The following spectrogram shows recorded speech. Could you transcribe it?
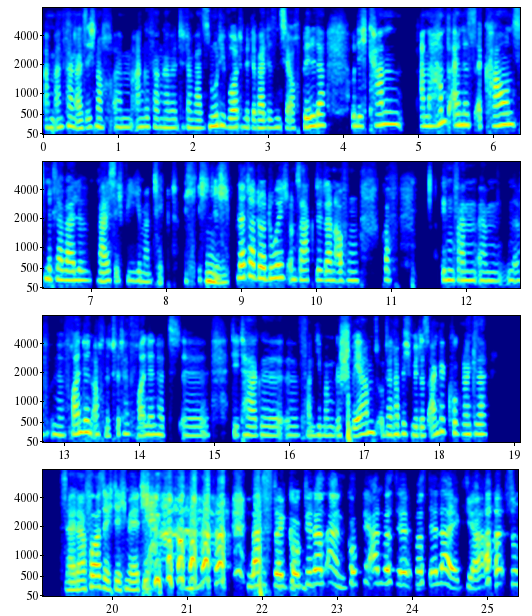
am Anfang, als ich noch ähm, angefangen habe, dann waren es nur die Worte, mittlerweile sind es ja auch Bilder. Und ich kann anhand eines Accounts mittlerweile weiß ich, wie jemand tickt. Ich, ich, mhm. ich blätter da durch und sagte dann auf dem Kopf, irgendwann ähm, eine, eine Freundin, auch eine Twitter-Freundin, hat äh, die Tage äh, von jemandem geschwärmt und dann habe ich mir das angeguckt und habe gesagt, sei da vorsichtig, Mädchen. Lass, dann guck dir das an. Guck dir an, was der, was der liked, ja. Also,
